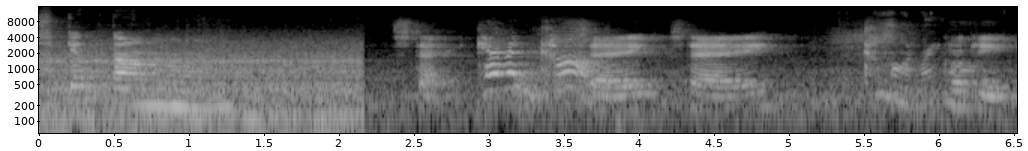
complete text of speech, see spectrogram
맛있겠다. Stay. Kevin, come. Stay. Stay. Come on, right now. Cookie.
